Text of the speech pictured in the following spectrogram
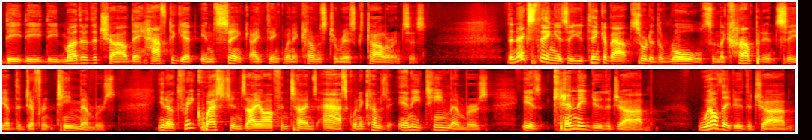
the, the, the mother, the child, they have to get in sync, I think, when it comes to risk tolerances. The next thing is that you think about sort of the roles and the competency of the different team members. You know, three questions I oftentimes ask when it comes to any team members is can they do the job? Will they do the job?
